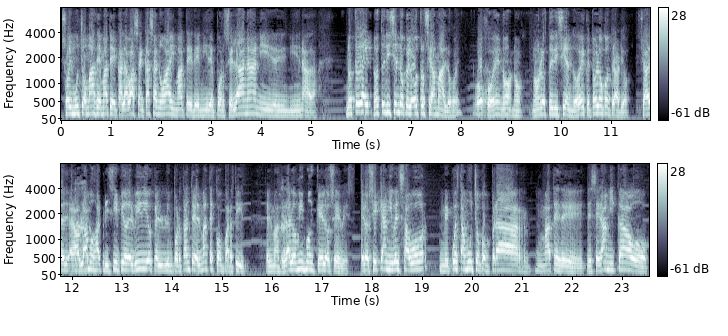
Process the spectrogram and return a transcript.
soy mucho más de mate de calabaza. En casa no hay mate de, ni de porcelana ni de, ni nada. No estoy, no estoy diciendo que lo otro sea malo, ¿eh? Ojo, ¿eh? No, no, no lo estoy diciendo, ¿eh? Que todo lo contrario. Ya hablamos al principio del vídeo que lo importante del mate es compartir el mate. Da lo mismo en que lo cebes. Pero sí que a nivel sabor me cuesta mucho comprar mates de, de cerámica o,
